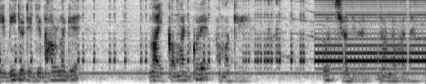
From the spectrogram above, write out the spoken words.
এই ভিডিওটি যদি ভালো লাগে লাইক কমেন্ট করে আমাকে উৎসাহ দেবেন। ধন্যবাদ।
